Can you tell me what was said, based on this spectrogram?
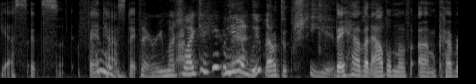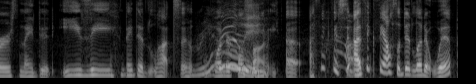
Yes, it's I would fantastic. Very much like to hear Yeah, that. we about to shit. They have an album of um, covers, and they did "Easy." They did lots of wonderful Really? songs. Uh, I think they. I think they also did "Let It Whip."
